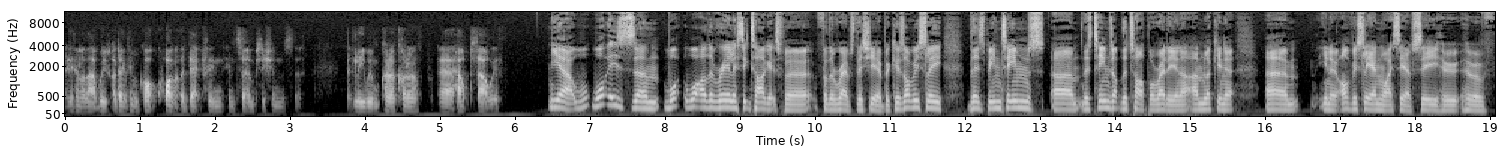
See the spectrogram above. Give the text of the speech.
anything like that. We, I don't think we've got quite got the depth in, in certain positions that, that Lee kind of kind of uh, helped us out with. Yeah, what is um, what what are the realistic targets for, for the Revs this year? Because obviously there's been teams um, there's teams up the top already, and I'm looking at um, you know obviously NYCFC who who have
